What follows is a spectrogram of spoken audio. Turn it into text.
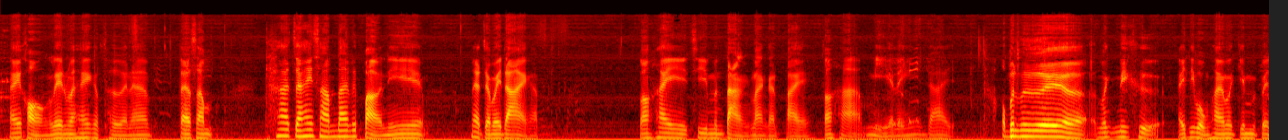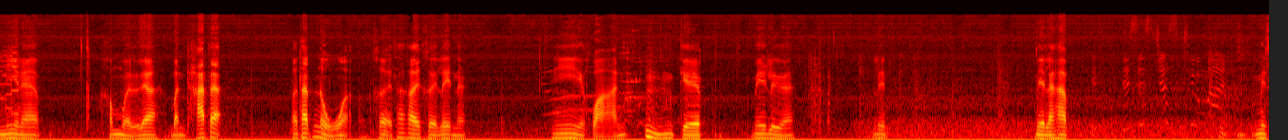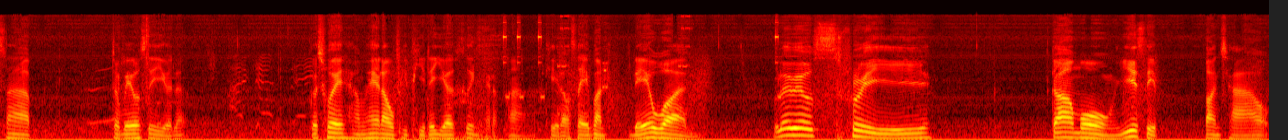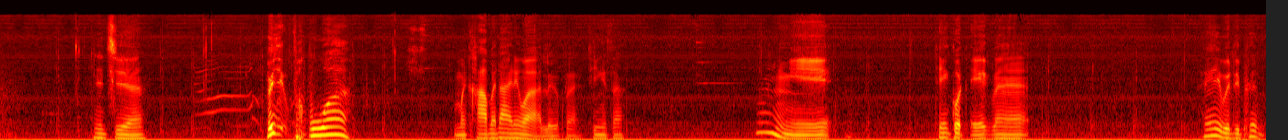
ให้ของเล่นมาให้กับเธอนะครับ แต่ซ้ำถ้าจะให้ซ้ำได้หรือเปล่านี่น่าจะไม่ได้ครับ ต้องให้ที่มันต่างต่างกันไป ต้องหาหมีอะไรนี้ได้ เอาไปเลยอะมันนี่คือ ไอที่ผมให้เมื่อกี้มันเป็นนี่นะครับเขาเหมือนเลยอะบรรทัดอะบรรทัดหนูอะเคยถ้าใครเคยเล่นนะ นี่ขวาน อืมเก็บไม่เหลือ เล่นนี่แหละครับ ไม่ทราบจะเวลซีอยู่แล้ว ก็ช่วยทำให้เราพีพีได้เยอะขึ้นครับอ่าโอเคเราเซฟก่อน day one level 3 9โมง20 ตอนเช้านี่เจือ เฮ้ยฝักบัว มันคาไม่ได้นี่หว่าลืมไปทิ้งซะงี้ทิ้งกด X นะฮะ เฮ้ยวัสดีเพื่อน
